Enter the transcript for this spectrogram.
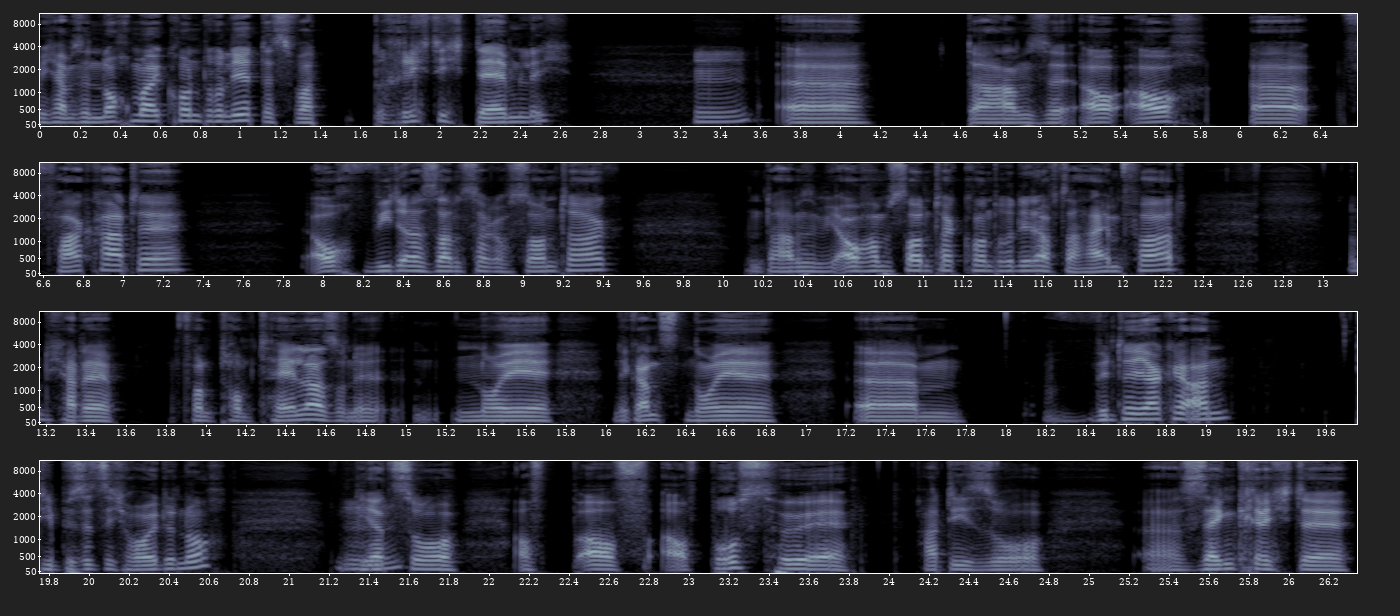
mich haben sie nochmal kontrolliert, das war richtig dämlich. Hm. Äh, da haben sie auch, auch äh, Fahrkarte, auch wieder Samstag auf Sonntag. Und da haben sie mich auch am Sonntag kontrolliert auf der Heimfahrt. Und ich hatte von Tom Taylor so eine neue, eine ganz neue ähm, Winterjacke an. Die besitze ich heute noch. Mhm. Die hat mhm. so auf, auf, auf Brusthöhe hat die so äh, senkrechte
